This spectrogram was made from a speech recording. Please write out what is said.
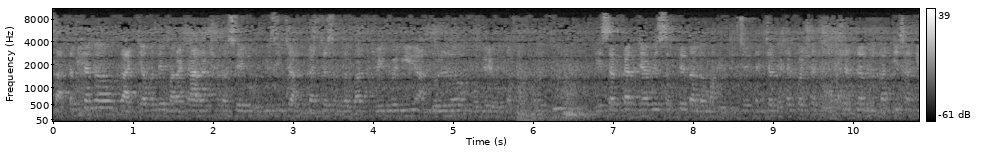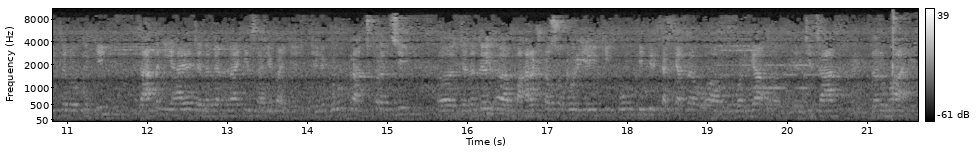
सातत्यानं राज्यामध्ये मराठा आरक्षण असेल ओबीसीच्या हक्कांच्या संदर्भात वेगवेगळी आंदोलनं वगैरे होतात. परंतु हे सरकार ज्यावेळेस सत्तेत आलं महायुतीचे त्यांच्या घटक पक्षाच्या पक्षातल्या लोकांनी सांगितलेलं होतं की जातनिहाय जनगणना ही झाली पाहिजे जेणेकरून ट्रान्सपरन्सी जनते महाराष्ट्रासमोर येईल की कोण किती टक्क्याचा वर्ग यांची त्यांची जात धर्म आहे.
